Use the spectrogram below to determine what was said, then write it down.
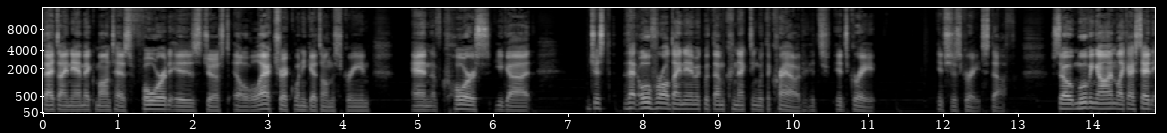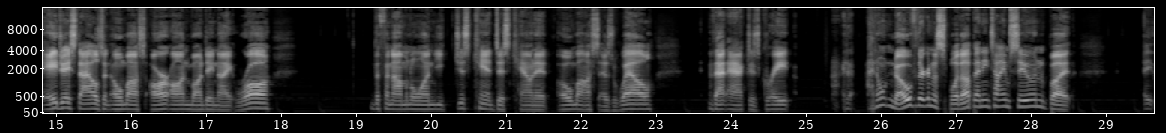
That dynamic Montez Ford is just electric when he gets on the screen. And of course, you got just that overall dynamic with them connecting with the crowd. It's it's great. It's just great stuff. So moving on, like I said, AJ Styles and Omos are on Monday Night Raw. The phenomenal one, you just can't discount it. Omos as well. That act is great. I, I don't know if they're going to split up anytime soon, but I,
